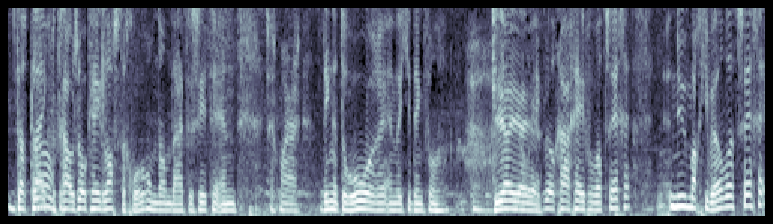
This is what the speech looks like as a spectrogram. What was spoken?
dat lijkt me trouwens ook heel lastig hoor. Om dan daar te zitten en zeg maar dingen te horen. En dat je denkt van... Ja, ja, ja. Ik wil graag even wat zeggen. Nu mag je wel wat zeggen.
